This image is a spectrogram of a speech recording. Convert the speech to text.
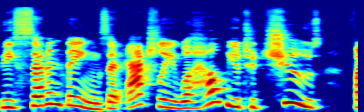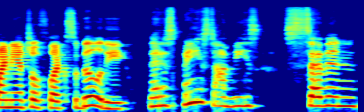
these seven things that actually will help you to choose financial flexibility that is based on these seven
